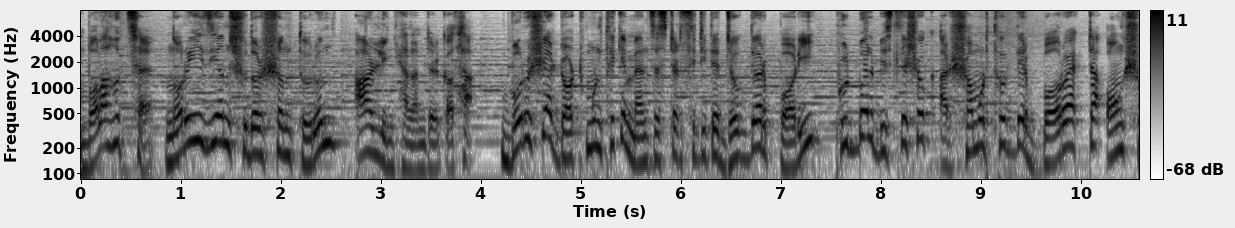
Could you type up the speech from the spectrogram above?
বলা হচ্ছে নরওয়েজিয়ান সুদর্শন তরুণ আর্লিং হ্যালান্ডের কথা। বরুশিয়া ডটমুন্ড থেকে ম্যানচেস্টার সিটিতে যোগ দেওয়ার পরই ফুটবল বিশ্লেষক আর সমর্থকদের বড় একটা অংশ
